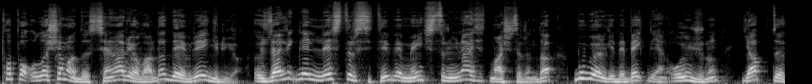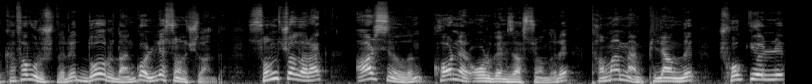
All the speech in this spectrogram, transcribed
topa ulaşamadığı senaryolarda devreye giriyor. Özellikle Leicester City ve Manchester United maçlarında bu bölgede bekleyen oyuncunun yaptığı kafa vuruşları doğrudan golle sonuçlandı. Sonuç olarak Arsenal'ın korner organizasyonları tamamen planlı, çok yönlü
